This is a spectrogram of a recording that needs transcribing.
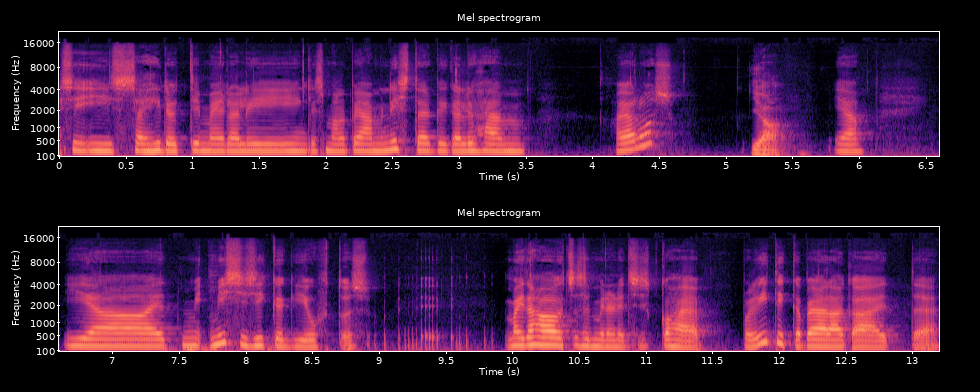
siis hiljuti meil oli Inglismaal peaminister kõige lühem ajaloos. Jaa, jah, ja et mi- mis siis ikkagi juhtus. ma ei taha otseselt minna nüüd siis kohe poliitika peale, aga et äh,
